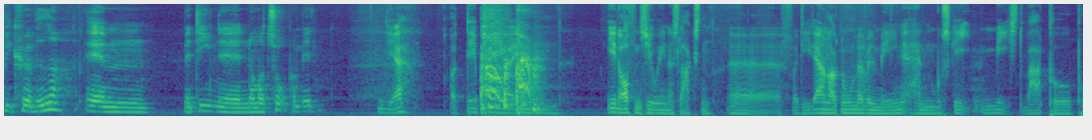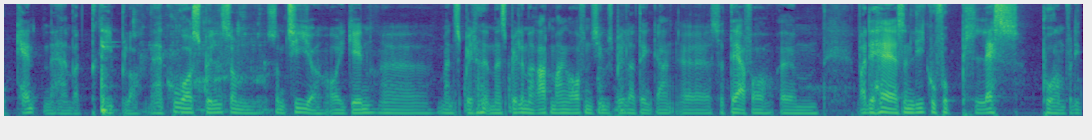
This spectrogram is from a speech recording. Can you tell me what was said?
vi kører videre øhm, med din øh, nummer to på midten. Ja, og det bliver en, en offensiv en af slagsen. Øh, fordi der er nok nogen, der vil mene, at han måske mest var på, på kanten, at han var dribler. Men han kunne også spille som, som tier, og igen, øh, man, spillede, man spillede med ret mange offensive spillere dengang. Øh, så derfor øh, var det her, jeg sådan lige kunne få plads på ham, fordi,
